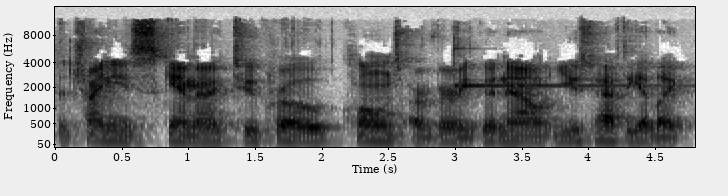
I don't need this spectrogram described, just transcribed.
the Chinese Scanmatik 2 Pro clones are very good now. You used to have to get like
